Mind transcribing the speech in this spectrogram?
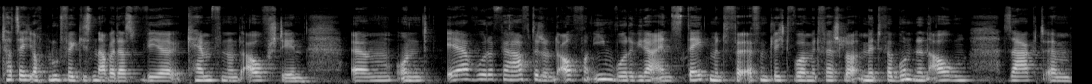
tatsächlich auch Blut vergießen, aber dass wir kämpfen und aufstehen. Ähm, und er wurde verhaftet und auch von ihm wurde wieder ein Statement veröffentlicht, wo er mit, mit verbundenen Augen sagt, ähm,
